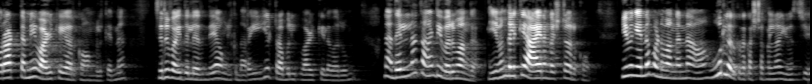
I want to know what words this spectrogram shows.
போராட்டமே வாழ்க்கையாக இருக்கும் அவங்களுக்கு. என்ன? சிறு வயதிலிருந்தே அவங்களுக்கு நிறைய ட்ரபுள் வாழ்க்கையில் வரும். ஆனால் அதெல்லாம் தாண்டி வருவாங்க. இவங்களுக்கே ஆயிரம் கஷ்டம் இருக்கும். இவங்க என்ன பண்ணுவாங்கன்னா ஊரில் இருக்கிற கஷ்டங்கள்லாம் யோசிச்சு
